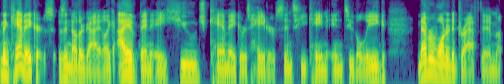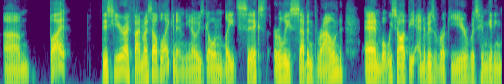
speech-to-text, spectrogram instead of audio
And then Cam Akers is another guy. Like I have been a huge Cam Akers hater since he came into the league. Never wanted to draft him. Um, but this year I find myself liking him. You know, he's going late sixth, early seventh round. And what we saw at the end of his rookie year was him getting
